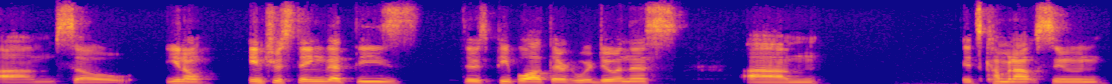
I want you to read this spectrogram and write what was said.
Um, so you know, interesting that these there's people out there who are doing this. Um, it's coming out soon.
